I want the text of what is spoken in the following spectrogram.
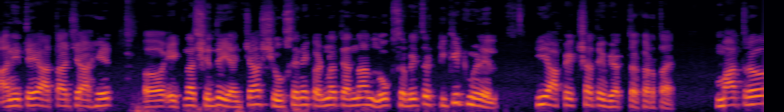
आणि ते आता जे आहेत एकनाथ शिंदे यांच्या शिवसेनेकडनं त्यांना लोकसभेचं तिकीट मिळेल ही अपेक्षा ते व्यक्त करत मात्र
